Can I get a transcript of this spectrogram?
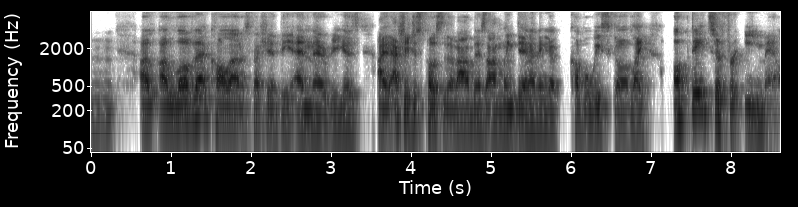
Mm-hmm. I, I love that call out, especially at the end there, because I actually just posted about this on LinkedIn, I think a couple weeks ago, of like updates are for email.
